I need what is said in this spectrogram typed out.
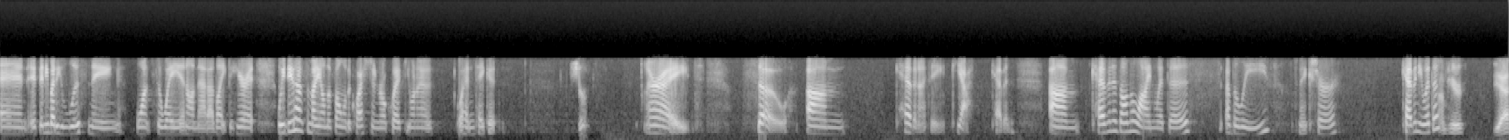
And if anybody listening wants to weigh in on that, I'd like to hear it. We do have somebody on the phone with a question real quick. You want to go ahead and take it? Sure. All right. So, um, Kevin, I think. Yeah, Kevin. Um, Kevin is on the line with us, I believe. Let's make sure. Kevin, you with us? I'm here. Yeah.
